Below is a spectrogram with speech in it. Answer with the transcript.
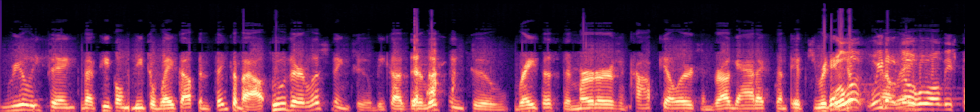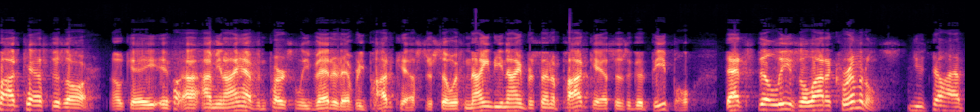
really think that people need to wake up and think about who they're listening to because they're listening to rapists and murderers and cop killers and drug addicts, and it's ridiculous. Well, look, we don't know who all these podcasters are. Okay, if I I mean, I haven't personally vetted every podcaster, so if 99% of podcasters are good people, that still leaves a lot of criminals. You still have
